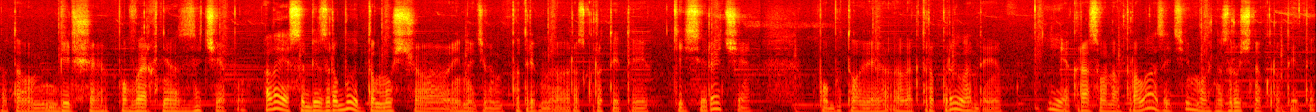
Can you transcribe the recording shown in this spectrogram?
Тобто більше поверхня зачепу. Але я собі зробив, тому що іноді потрібно розкрутити якісь речі, побутові електроприлади, і якраз вона пролазить і можна зручно крутити.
